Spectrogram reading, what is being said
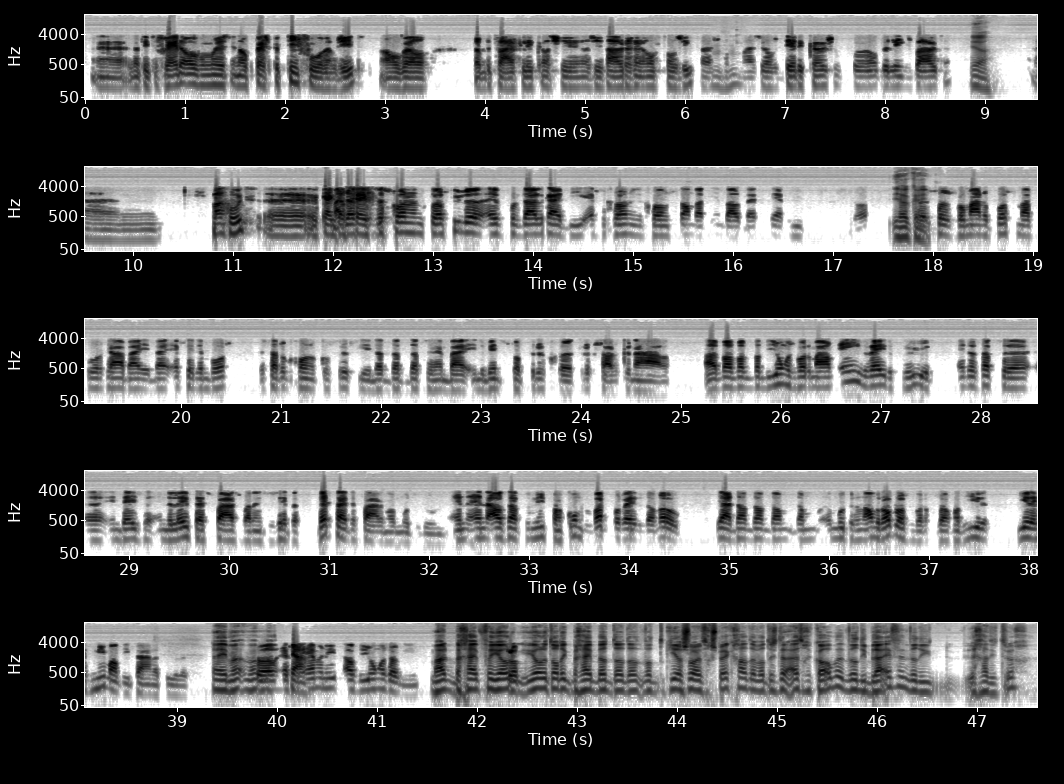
Eh, dat hij tevreden over hem is en ook perspectief voor hem ziet. Alhoewel, dat betwijfel ik als je, als je het huidige elftal ziet. Hij is Mhm. volgens mij zelfs derde keuze op, eh, op de linksbuiten. Ja. Ehm, maar goed, eh, kijk, Maar dat, dat, geeft... dat is gewoon een clausule, even voor de duidelijkheid, die FC Groningen gewoon standaard inbouwt bij versterking. Ja, oké. Eh, Zoals Romano Postma vorig jaar bij, bij FC Den Bosch. Daar staat ook gewoon een constructie in dat, dat, dat ze hem bij, in de winterstop terug, terug zouden kunnen halen. Uh, want die jongens worden maar om één reden verhuurd. En dat is dat ze eh, in, deze, in de leeftijdsfase waarin ze zitten wedstrijdervaring wat moeten doen. En, en als dat er niet van komt, wat voor reden dan ook. Ja, dan, dan, dan, dan moet er een andere oplossing worden gezocht. Want hier, hier heeft niemand iets aan natuurlijk. Nee, maar, maar, Zowel FCM niet als de jongens ook niet. maar ik begrijp van Jo- Klopt. Jonathan, ik begrijp dat, dat, dat wat Kiel Sloor heeft gesprek gehad en wat is eruit gekomen? Wil die blijven? Wil die, gaat hij terug?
